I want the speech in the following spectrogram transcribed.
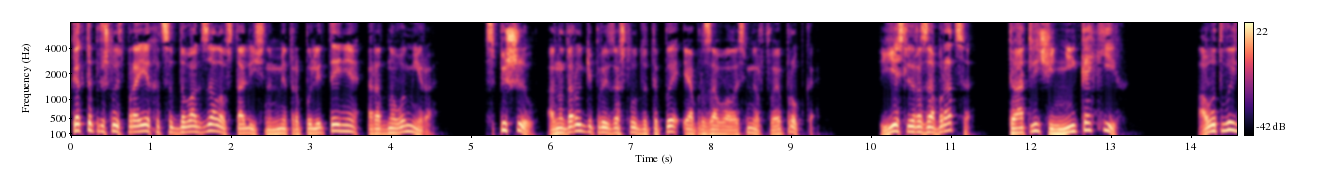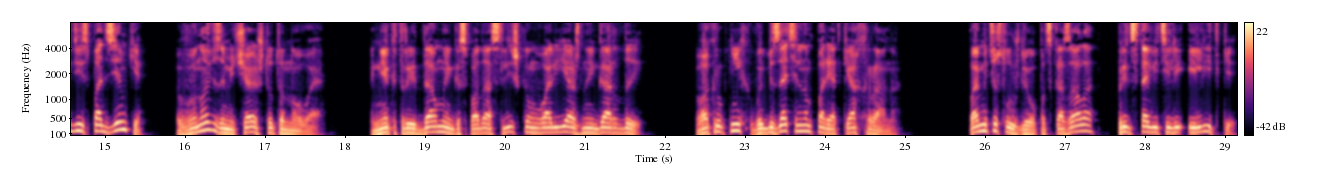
Как-то пришлось проехаться до вокзала в столичном метрополитене родного мира. Спешил, а на дороге произошло ДТП и образовалась мертвая пробка. Если разобраться, то отличий никаких. А вот выйдя из подземки, вновь замечаю что-то новое – Некоторые дамы и господа слишком вальяжны и горды. Вокруг них в обязательном порядке охрана. Память услужливо подсказала, представители элитки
